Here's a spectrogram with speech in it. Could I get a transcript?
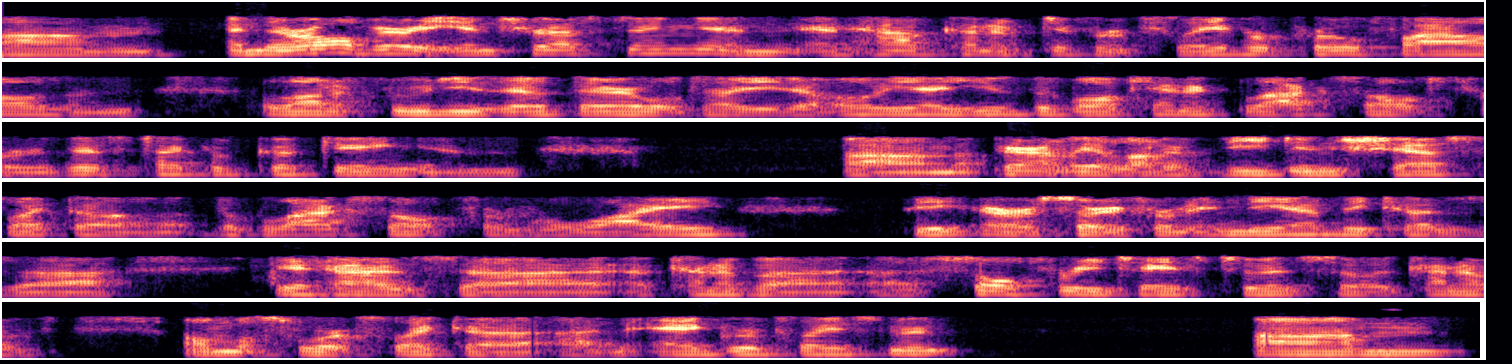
um, and they're all very interesting and, and have kind of different flavor profiles. And a lot of foodies out there will tell you, to, oh yeah, use the volcanic black salt for this type of cooking. And um, apparently, a lot of vegan chefs like the the black salt from Hawaii, the, or sorry, from India, because uh, it has uh, a kind of a, a sulfury taste to it, so it kind of almost works like a, an egg replacement. Um,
